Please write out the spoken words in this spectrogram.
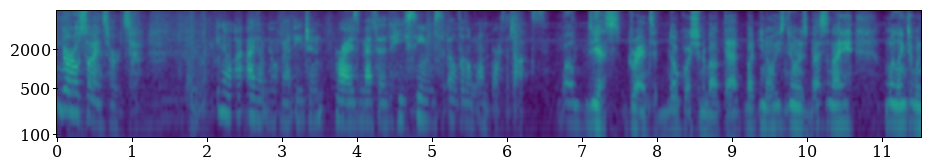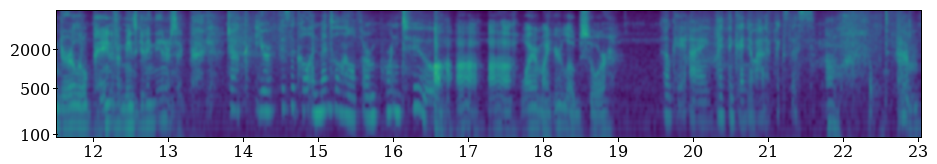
neuroscience hurts. You know, I, I don't know about Agent Rye's method. He seems a little unorthodox. Well, yes, granted, no question about that. But, you know, he's doing his best, and I'm willing to endure a little pain if it means getting the intersect back. Chuck, your physical and mental health are important too. Ah, ah, ah. Why are my earlobes sore? Okay, I, I think I know how to fix this. Oh, damn.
